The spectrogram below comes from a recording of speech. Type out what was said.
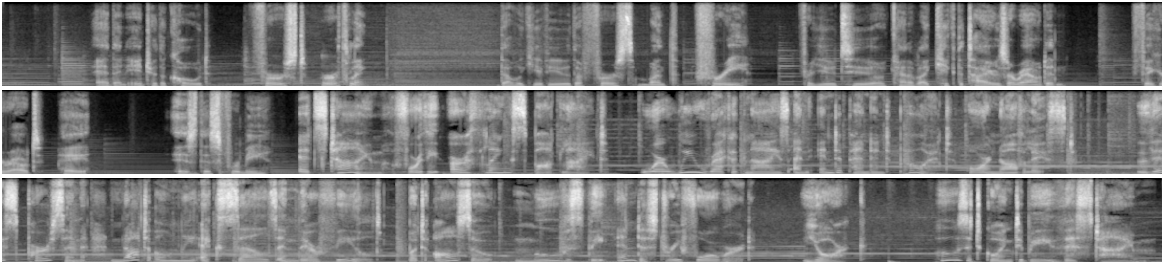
and then enter the code First Earthling. That will give you the first month free for you to kind of like kick the tires around and figure out hey, is this for me? It's time for the Earthling Spotlight, where we recognize an independent poet or novelist. This person not only excels in their field, but also moves the industry forward. York. Who's it going to be this time?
